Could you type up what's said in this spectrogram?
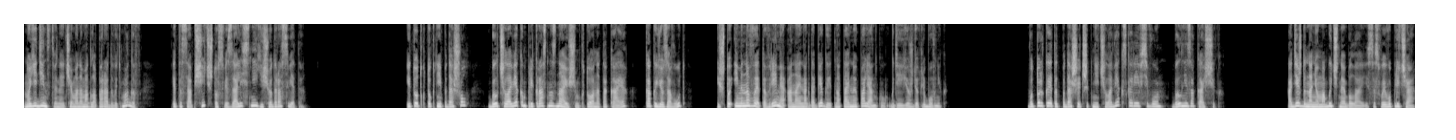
Но единственное, чем она могла порадовать магов, это сообщить, что связались с ней еще до рассвета. И тот, кто к ней подошел, был человеком, прекрасно знающим, кто она такая, как ее зовут, и что именно в это время она иногда бегает на тайную полянку, где ее ждет любовник. Вот только этот подошедший к ней человек, скорее всего, был не заказчик. Одежда на нем обычная была и со своего плеча.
